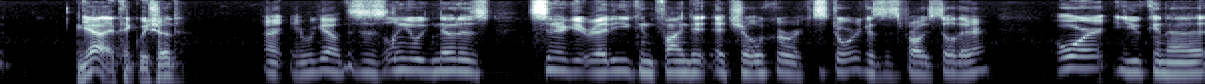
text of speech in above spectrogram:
it? Yeah, I think we should. All right, here we go. This is Lingua Ignota's Sinner Get Ready. You can find it at your local store because it's probably still there. Or you can uh,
